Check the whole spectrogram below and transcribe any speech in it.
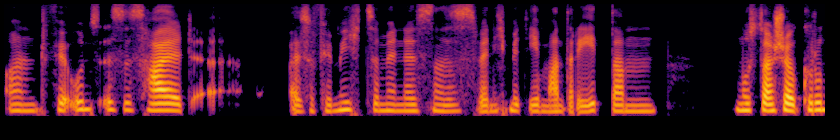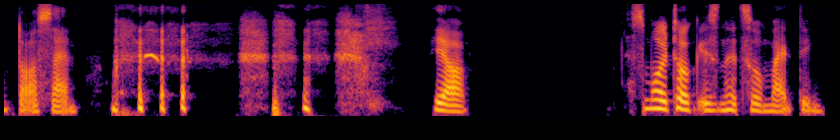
Und für uns ist es halt äh, also für mich zumindestens, wenn ich mit jemand rede, dann muss da schon 'n Grund da sein. Ja. Smalltalk ist nicht so mein Ding.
